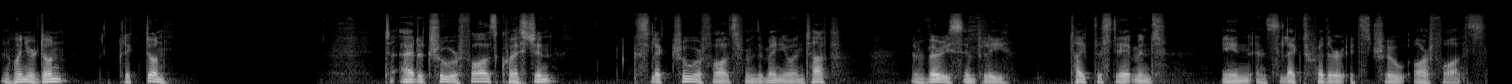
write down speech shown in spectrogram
And when you're done, click done. To add a true or false question, select true or false from the menu on top and very simply type the statement in and select whether it's true or false.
